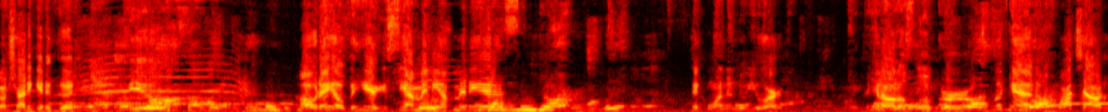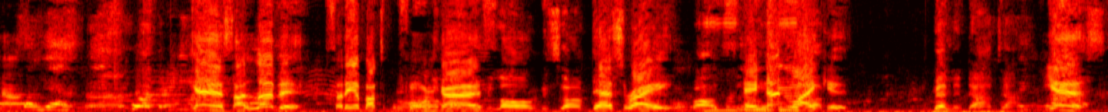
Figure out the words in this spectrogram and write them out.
Gonna try to get a good view. Oh, they over here. You see how many of them it is? They're going to New York. Look at all those little girls. Look at them. Watch out now. Yes, please support 3D. Yes, I love it. So they about to perform, guys. That's right. Ain't nothing like it. Belly downtown. Yes.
